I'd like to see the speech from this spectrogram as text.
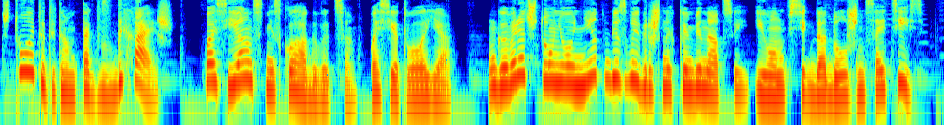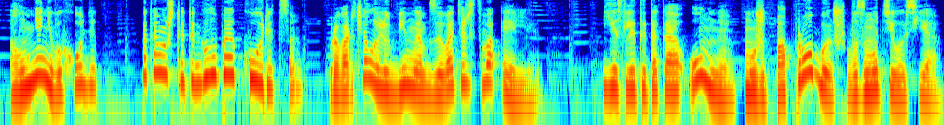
«Что это ты там так вздыхаешь?» «Пасьянс не складывается», — посетовала я. «Говорят, что у него нет безвыигрышных комбинаций, и он всегда должен сойтись. А у меня не выходит, потому что это глупая курица», — проворчало любимое обзывательство Элли. «Если ты такая умная, может, попробуешь?» — возмутилась я.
